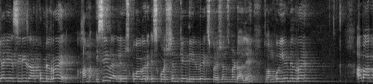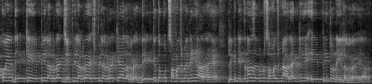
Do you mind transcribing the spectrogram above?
क्या ये सीरीज़ आपको मिल रहा है? हम इसी वैल्यूज़ को अगर इस क्वेश्चन के दिए हुए एक्सप्रेशन में डालें तो हमको ये मिल रहा है। अब आपको ये देख के एपी लग रहा है जीपी लग रहा है एचपी लग रहा है, क्या लग रहा है? देख के तो कुछ समझ में नहीं आ रहा है, लेकिन इतना ज़रूर समझ में आ रहा है कि ये एपी तो नहीं लग रहा है यार।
